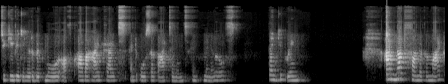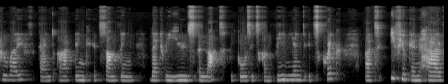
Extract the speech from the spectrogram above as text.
to give it a little bit more of carbohydrates and also vitamins and minerals. Thank you, Gwen. I'm not fond of a microwave, and I think it's something that we use a lot because it's convenient, it's quick. But if you can have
